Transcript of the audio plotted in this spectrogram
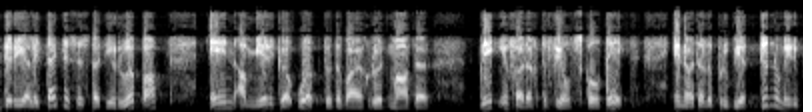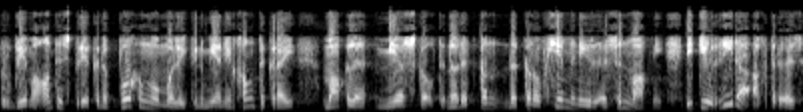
Die realiteit is is dat Europa en Amerika ook tot 'n baie groot mate net eenvoudig te veel skuld het. En wat hulle probeer doen om hierdie probleme aan te spreek in 'n poging om hulle ekonomie aan die gang te kry, maak hulle meer skuld. Nou dit kan dit kan op geen manier 'n sin maak nie. Die teorie daar agter is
